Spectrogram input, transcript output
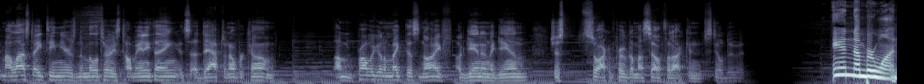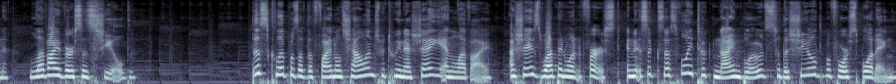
My last 18 years in the military has taught me anything, it's adapt and overcome. I'm probably going to make this knife again and again just so I can prove to myself that I can still do it. And number 1 Levi versus Shield. This clip was of the final challenge between Ashe and Levi. Ashe's weapon went first, and it successfully took 9 blows to the shield before splitting.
